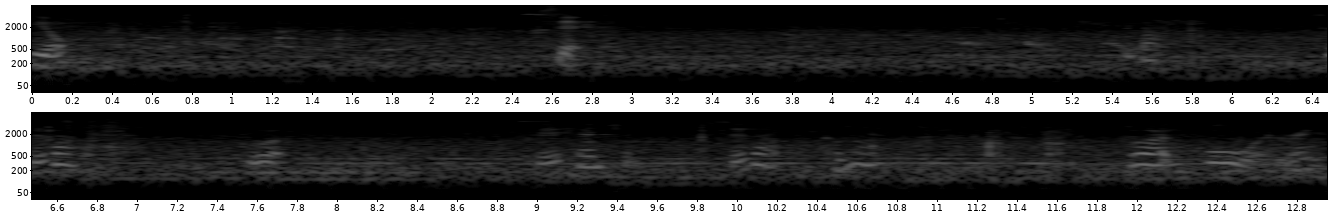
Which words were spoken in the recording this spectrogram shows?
Heel. Sit. Sit up. Sit up. Good. Pay attention. Sit up. Come on. Good boy. Right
